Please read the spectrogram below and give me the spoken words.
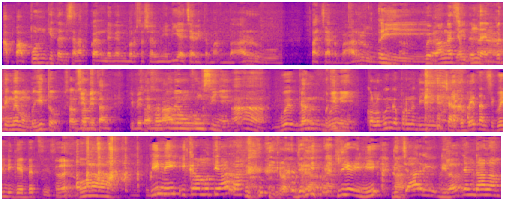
apa pun kita bisa lakukan dengan bersosial media, cari teman baru, pacar baru. Iya. Gue banget sih yang, enggak, yang penting memang begitu salah satu gebetan gebetan salah baru. memang fungsinya itu. Ah, Gue kan gue- begini. Kalau gue nggak pernah dicari gebetan sih, gue yang digebet sih. Wah, ini Ikram Mutiara. Jadi dia ini dicari di laut yang dalam.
